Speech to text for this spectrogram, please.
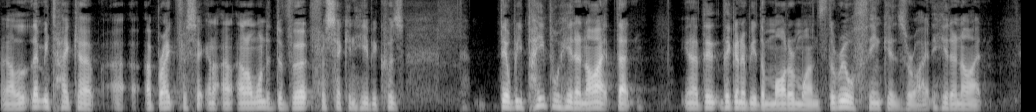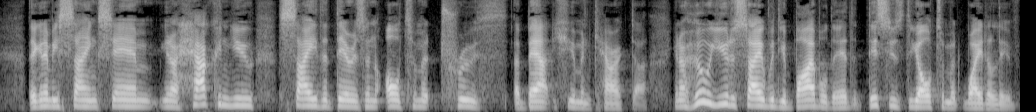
Now, let me take a, a, a break for a second, and I want to divert for a second here because there'll be people here tonight that, you know, they're, they're going to be the modern ones, the real thinkers, right, here tonight. They're going to be saying, Sam, you know, how can you say that there is an ultimate truth about human character? You know, who are you to say with your Bible there that this is the ultimate way to live?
